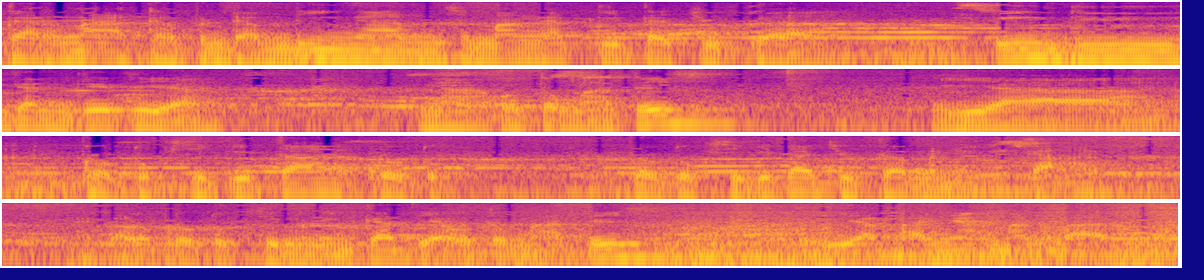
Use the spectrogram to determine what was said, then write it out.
Karena ada pendampingan, semangat kita juga tinggi kan gitu ya. Nah, otomatis ya produksi kita produk produksi kita juga meningkat. Nah, kalau produksi meningkat ya otomatis ya banyak manfaatnya.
